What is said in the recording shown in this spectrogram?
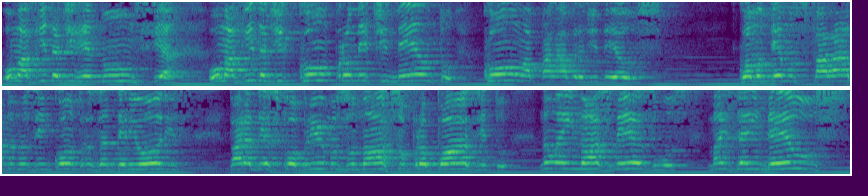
uma vida de renúncia, uma vida de comprometimento com a palavra de Deus. Como temos falado nos encontros anteriores, para descobrirmos o nosso propósito, não é em nós mesmos, mas é em Deus.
